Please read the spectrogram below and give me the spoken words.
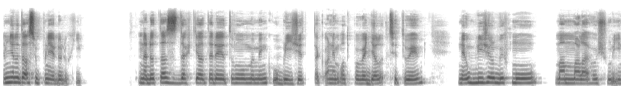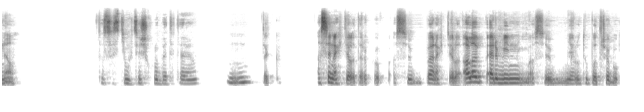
Neměli to asi úplně jednoduchý. Na dotaz, zda chtěl tedy tomu miminku ublížit, tak on jim odpověděl, cituji, neublížil bych mu, mám malého šulína. To se s tím chceš chlubit teda? Hmm, tak asi nechtěl, teda, asi úplně nechtěl, ale Erwin asi měl tu potřebu.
